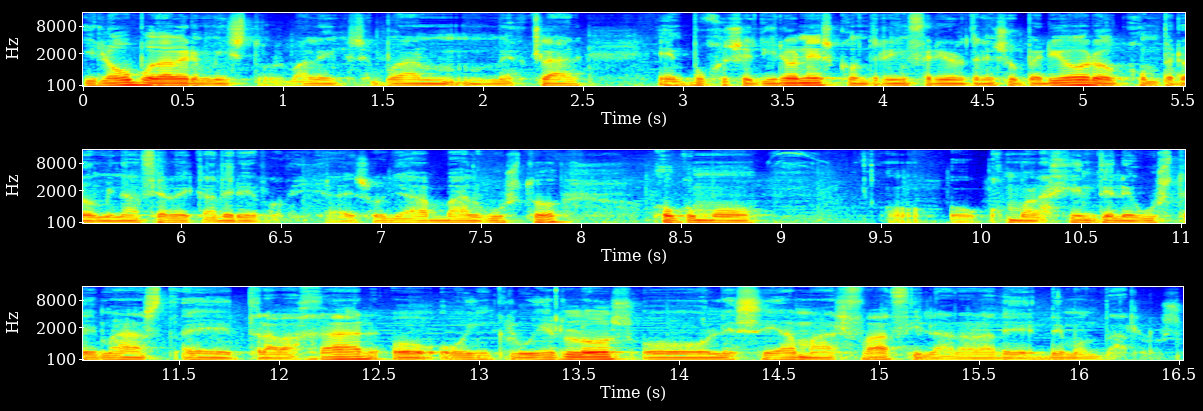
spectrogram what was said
y luego puede haber mixtos, ¿vale? Se puedan mezclar empujes y tirones con tren inferior, tren superior o con predominancia de cadera y rodilla. Eso ya va al gusto o como o, como a la gente le guste más eh, trabajar o, incluirlos o les sea más fácil a la hora de, montarlos.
